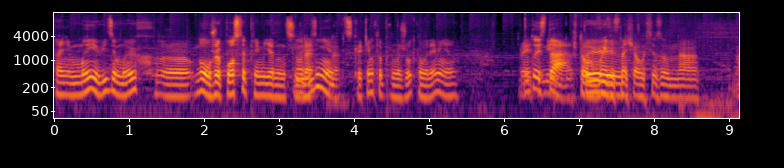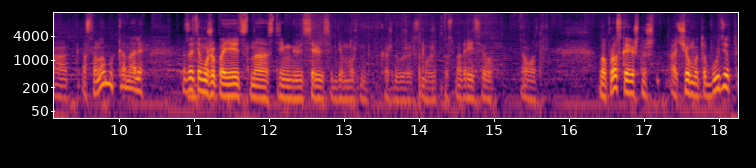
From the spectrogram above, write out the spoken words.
они, мы видим их э, ну, уже после премьеры на телевидении ну, да, да. с каким-то промежутком времени. Про ну, то есть, да, что ты... выйдет сначала сезон на, на основном их канале, а затем уже появится на стриминговом сервисе, где можно, каждый уже сможет посмотреть его. Вот. Вопрос, конечно, о чем это будет.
